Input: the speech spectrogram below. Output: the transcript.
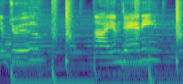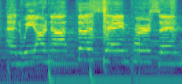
am Drew. I am Danny. And we are not the same person.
